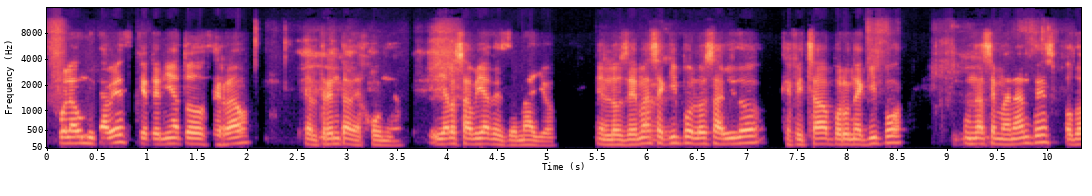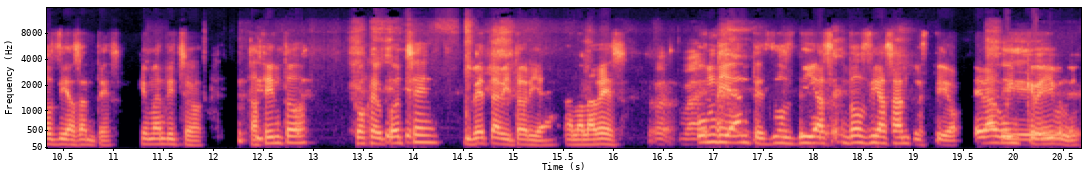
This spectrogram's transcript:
Fue la única vez que tenía todo cerrado el 30 de junio, y ya lo sabía desde mayo. En los demás Vale. equipos lo he sabido que fichaba por un equipo una semana antes o dos días antes, que me han dicho, Jacinto, coge el coche y vete a Vitoria, al Alavés. Vale. Un día antes, dos días, dos días antes, tío. Era algo Sí, increíble.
